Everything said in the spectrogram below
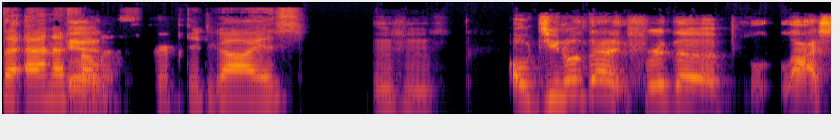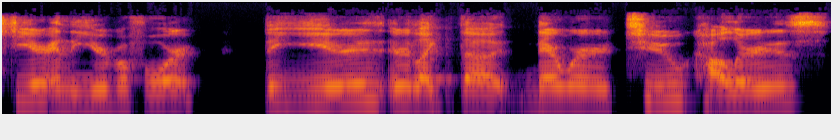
The NFL And- is scripted, guys. Mm-hmm. Oh, do you know that for the last year and the year before, the years or like the there were two colors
